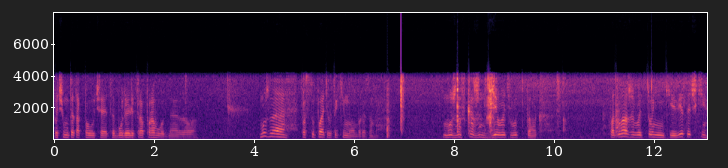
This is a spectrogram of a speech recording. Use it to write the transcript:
почему-то так получается, более электропроводная зола. Можно поступать вот таким образом. Можно, скажем, сделать вот так. Подлаживать тоненькие веточки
